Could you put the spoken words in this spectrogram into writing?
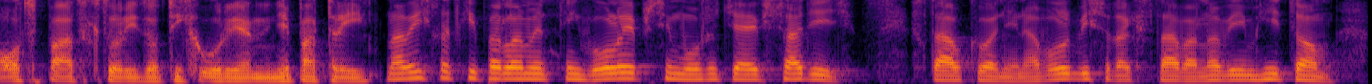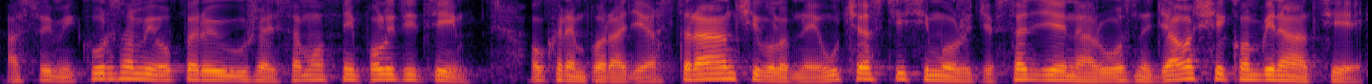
odpad, ktorý do tých úrien nepatrí. Na výsledky parlamentných volieb si môžete aj vsadiť. Stávkovanie na voľby sa tak stáva novým hitom a svojimi kurzami operujú už aj samotní politici. Okrem poradia strán či volebnej účasti si môžete vsadiť aj na rôzne ďalšie kombinácie,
